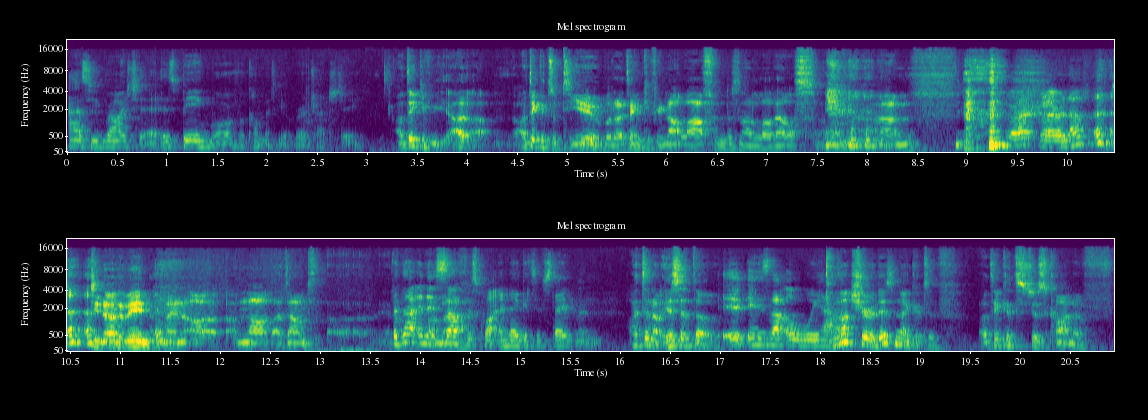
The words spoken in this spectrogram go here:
as you write it as being more of a comedy or a tragedy? I think if you, I, I think it's up to you, but I think if you're not laughing, there's not a lot else. I mean, um, right, fair enough. do you know what I mean? I mean, I, am not. I don't. Uh, but know, that in I'm itself a, is quite a negative statement. I don't know. Is it though? Is that all we have? I'm not sure. It is negative. I think it's just kind of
